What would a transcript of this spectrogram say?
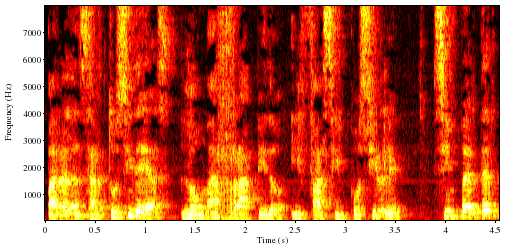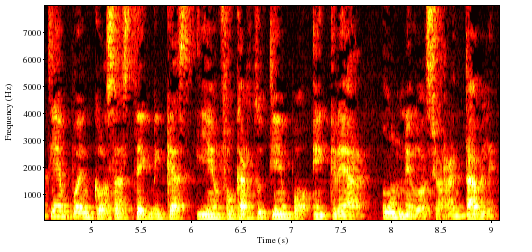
para lanzar tus ideas lo más rápido y fácil posible sin perder tiempo en cosas técnicas y enfocar tu tiempo en crear un negocio rentable.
